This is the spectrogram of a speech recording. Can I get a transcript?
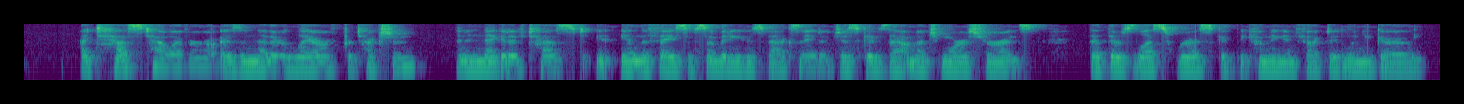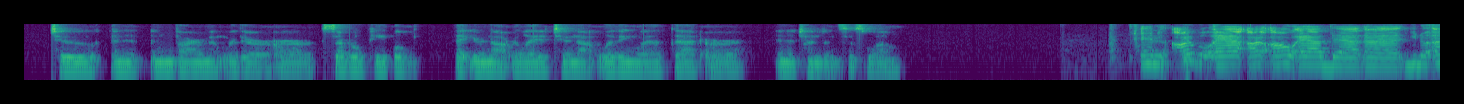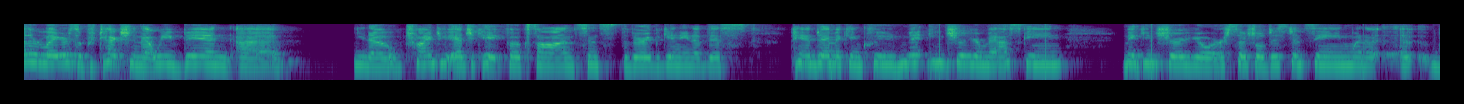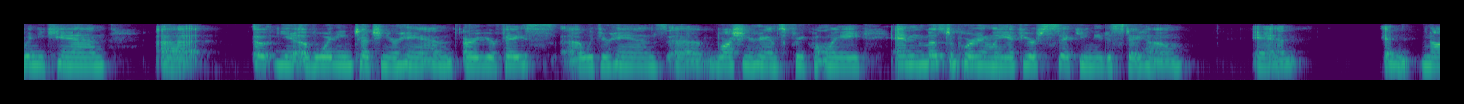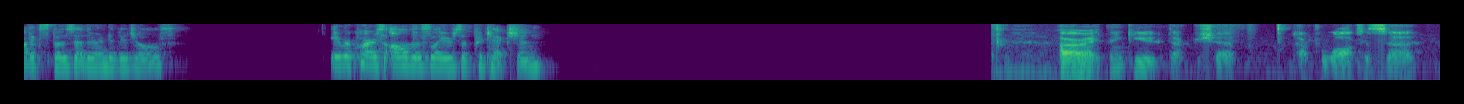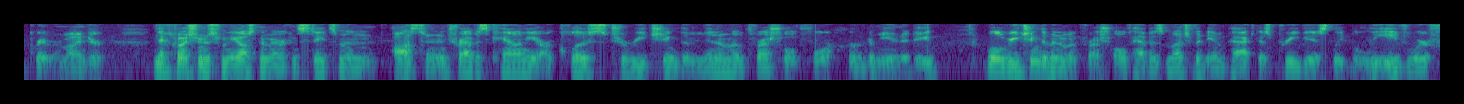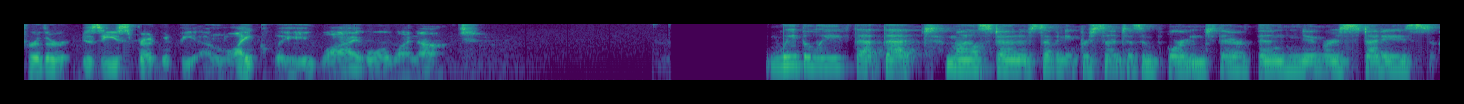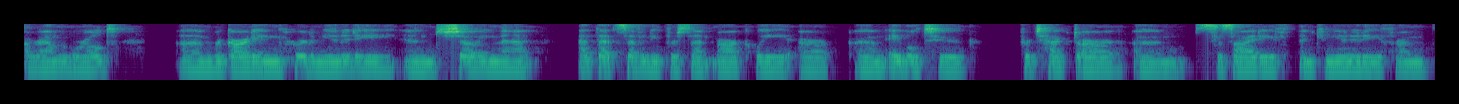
a test, however, is another layer of protection and a negative test in, in the face of somebody who's vaccinated just gives that much more assurance that there's less risk of becoming infected when you go to an, an environment where there are several people that you're not related to, not living with, that are in attendance as well. And I will add, I'll add that, uh, you know, other layers of protection that we've been, uh, you know, trying to educate folks on since the very beginning of this pandemic include making sure you're masking, making sure you're social distancing when, uh, when you can, uh, you know, avoiding touching your hand or your face uh, with your hands, uh, washing your hands frequently, and most importantly, if you're sick, you need to stay home and and not expose other individuals. It requires all those layers of protection. All right, thank you, Dr. Shep. Dr. Walkes, it's a great reminder. Next question is from the Austin American Statesman. Austin and Travis County are close to reaching the minimum threshold for herd immunity. Will reaching the minimum threshold have as much of an impact as previously believed, where further disease spread would be unlikely? Why or why not? We believe that that milestone of 70% is important. There have been numerous studies around the world um, regarding herd immunity and showing that at that 70% mark, we are um, able to protect our um, society and community from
